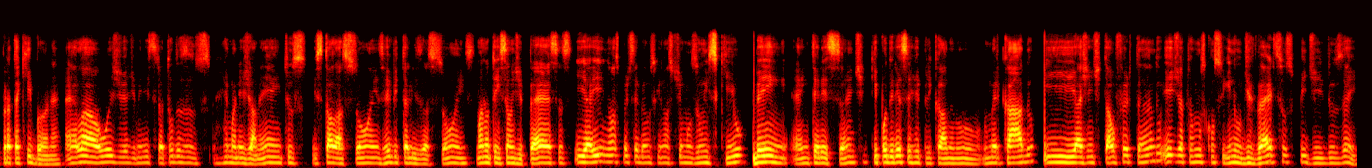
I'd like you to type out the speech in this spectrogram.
para a Tecban, né? Ela hoje administra todos os remanejamentos, instalações, revitalizações, manutenção de peças e aí nós percebemos que nós tínhamos um skill bem é, interessante que poderia ser replicado no, no mercado e a gente está ofertando e já estamos conseguindo diversos pedidos aí.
